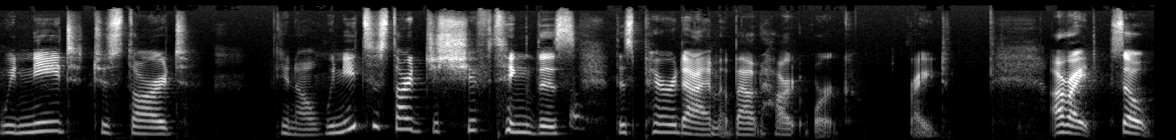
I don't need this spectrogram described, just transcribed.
we need to start you know we need to start just shifting this this paradigm about hard work right? All right so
